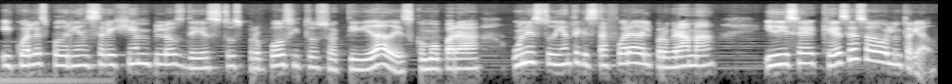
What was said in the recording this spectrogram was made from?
¿Y cuáles podrían ser ejemplos de estos propósitos o actividades? Como para un estudiante que está fuera del programa y dice, ¿qué es eso de voluntariado?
